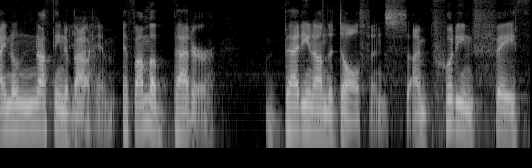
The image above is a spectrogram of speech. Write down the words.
I know nothing about yeah. him. If I'm a better betting on the Dolphins, I'm putting faith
